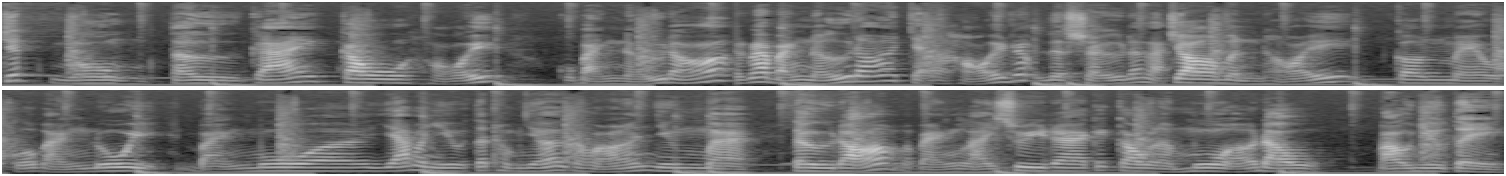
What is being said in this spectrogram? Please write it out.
trích nguồn từ cái câu hỏi của bạn nữ đó. Thật ra bạn nữ đó trả hỏi rất lịch sự đó là cho mình hỏi con mèo của bạn nuôi bạn mua giá bao nhiêu tết không nhớ câu hỏi đó. Nhưng mà từ đó mà bạn lại suy ra cái câu là mua ở đâu bao nhiêu tiền.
